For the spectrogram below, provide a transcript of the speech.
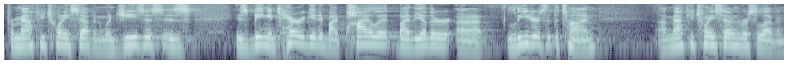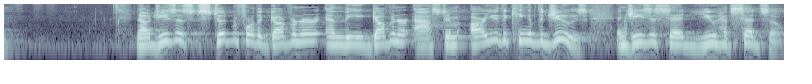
from Matthew 27 when Jesus is, is being interrogated by Pilate, by the other uh, leaders at the time. Uh, Matthew 27, verse 11. Now, Jesus stood before the governor, and the governor asked him, Are you the king of the Jews? And Jesus said, You have said so.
